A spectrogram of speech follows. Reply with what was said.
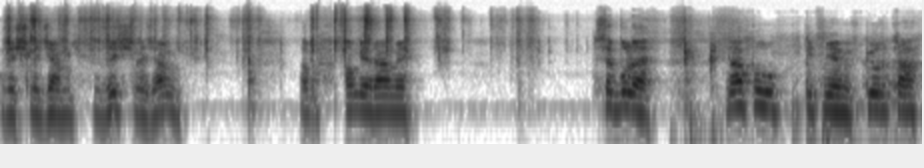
ze śledziami. Z śledziami. Dobra, obieramy cebulę na pół i tniemy w piórka.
